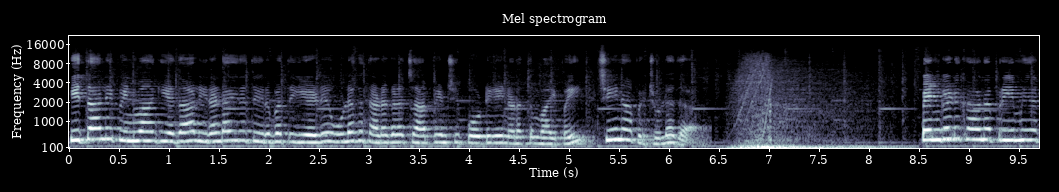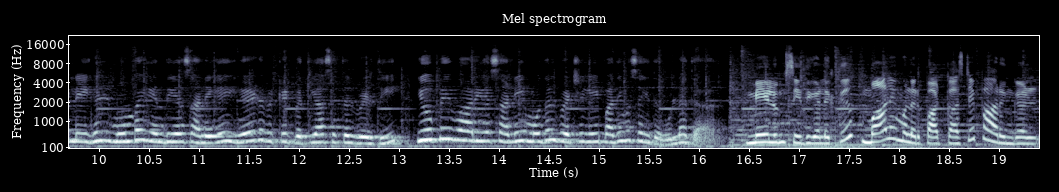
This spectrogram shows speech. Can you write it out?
இத்தாலி பின்வாங்கியதால் இரண்டாயிரத்தி இருபத்தி ஏழு உலக தடகள சாம்பியன்ஷிப் போட்டியை நடத்தும் வாய்ப்பை சீனா பெற்றுள்ளது. பெண்களுக்கான பிரீமியர் லீகில் மும்பை இந்தியன்ஸ் அணியை ஏழு விக்கெட் வித்தியாசத்தில் வீழ்த்தி யூபி வாரியர்ஸ் அணி முதல் வெற்றியை பதிவு செய்து உள்ளது. மேலும் செய்திகளுக்கு மாலை மலர் பாட்காஸ்டை பாருங்கள்.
